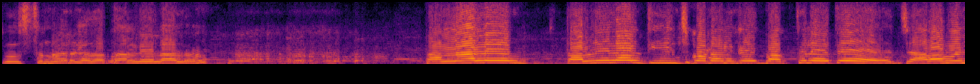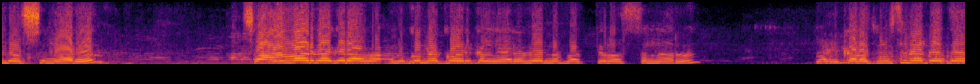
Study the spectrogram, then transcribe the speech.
చూస్తున్నారు కదా తలనీలాలు. తలనాలు తలనీలాలు తీయించుకోవడానికి భక్తులు అయితే చాలా మంది వస్తున్నారు. స్వామివారి దగ్గర అనుకున్న కోరికలు నెరవేరిన భక్తులు వస్తున్నారు. ఇక్కడ చూసినట్టయితే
